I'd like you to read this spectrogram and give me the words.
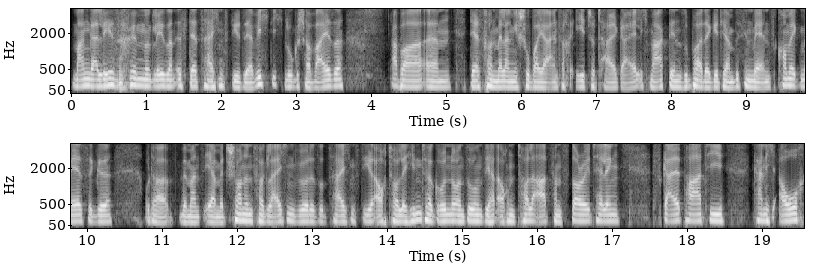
Manga-Leserinnen und Lesern ist der Zeichenstil sehr wichtig, logischerweise. Aber ähm, der ist von Melanie Schober ja einfach eh total geil. Ich mag den super. Der geht ja ein bisschen mehr ins Comic-mäßige oder wenn man es eher mit Shonen vergleichen würde, so Zeichenstil, auch tolle Hintergründe und so. Und sie hat auch eine tolle Art von Storytelling. Skull Party kann ich auch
